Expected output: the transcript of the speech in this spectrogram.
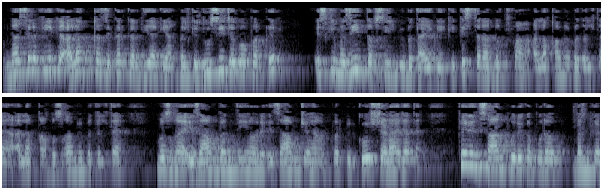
نہ صرف یہ کہ الگ کا ذکر کر دیا گیا، بلکہ دوسری جگہوں پر پھر اس کی مزید تفصیل بھی بتائی گئی کہ کس طرح نطفہ علاقہ میں بدلتا ہے الگ کا مزغہ میں بدلتا ہے مزغہ ایزام بنتے ہیں اور ایزام جو ہے ان پر پھر گوشت چڑھایا جاتا ہے۔ پھر انسان پورے کا پورا بن کر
